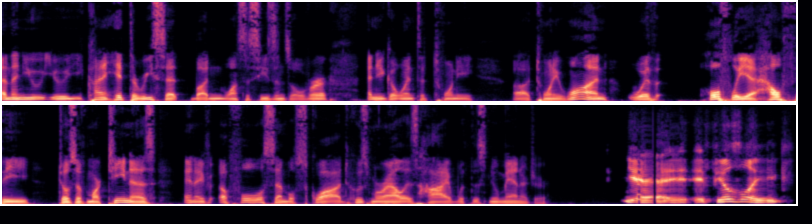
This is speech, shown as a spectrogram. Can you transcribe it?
And then you, you, you kind of hit the reset button once the season's over and you go into 2021 uh, with hopefully a healthy Josef Martinez and a, a, full assembled squad whose morale is high with this new manager. Yeah, it, it feels like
